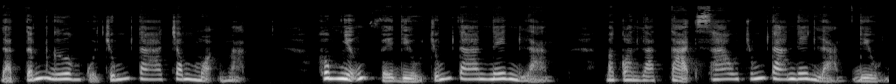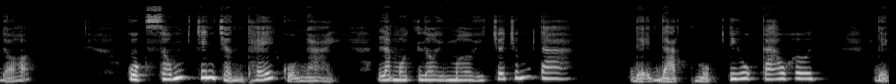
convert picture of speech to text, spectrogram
là tấm gương của chúng ta trong mọi mặt, không những về điều chúng ta nên làm, mà còn là tại sao chúng ta nên làm điều đó. Cuộc sống trên trần thế của Ngài là một lời mời cho chúng ta để đạt mục tiêu cao hơn, để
